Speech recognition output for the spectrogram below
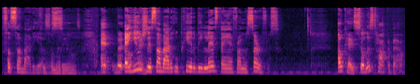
for somebody else. For somebody else. And but and okay. usually somebody who appear to be less than from the surface. Okay, so let's talk about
